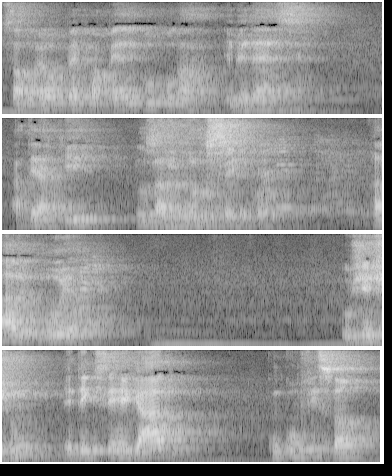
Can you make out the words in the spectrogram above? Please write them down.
Samuel pega uma pedra e colocou lá, Ebenezer. Até aqui nos ajudou o Senhor. Aleluia. O jejum ele tem que ser regado com confissão,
